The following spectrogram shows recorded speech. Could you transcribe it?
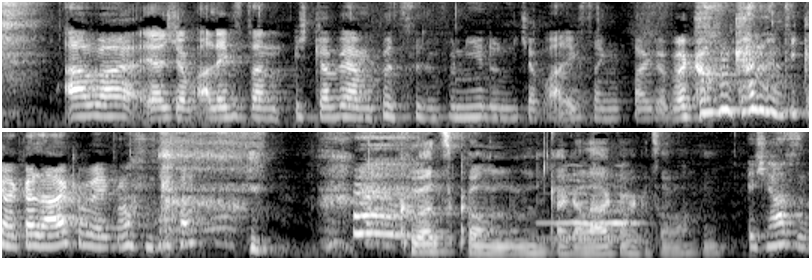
Aber ja, ich habe Alex dann, ich glaube, wir haben kurz telefoniert und ich habe Alex dann gefragt, ob er kommen kann und die Kakerlake wegmachen kann. kurz kommen, um die Kakerlake wegzumachen. Ich hasse,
